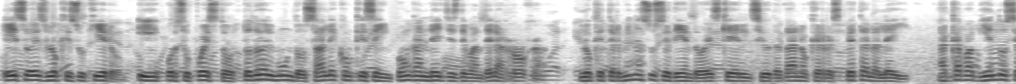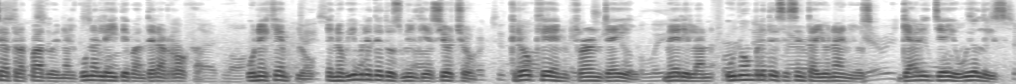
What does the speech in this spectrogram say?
Eso es lo que sugiero. Y, por supuesto, todo el mundo sale con que se impongan leyes de bandera roja. Lo que termina sucediendo es que el ciudadano que respeta la ley acaba viéndose atrapado en alguna ley de bandera roja. Un ejemplo, en noviembre de 2018, creo que en Ferndale, Maryland, un hombre de 61 años, Gary J. Willis,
